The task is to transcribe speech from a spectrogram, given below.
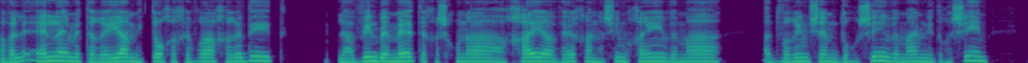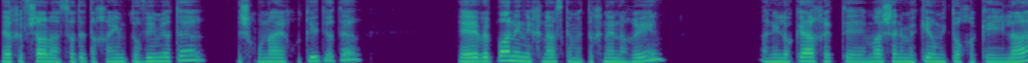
אבל אין להם את הראייה מתוך החברה החרדית, להבין באמת איך השכונה חיה ואיך האנשים חיים ומה הדברים שהם דורשים ומה הם נדרשים, ואיך אפשר לעשות את החיים טובים יותר, ושכונה איכותית יותר. אה, ופה אני נכנס כמתכנן ערים, אני לוקח את uh, מה שאני מכיר מתוך הקהילה,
